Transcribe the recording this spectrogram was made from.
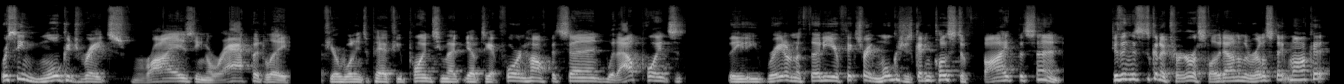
we're seeing mortgage rates rising rapidly. If you're willing to pay a few points, you might be able to get 4.5%. Without points, the rate on a 30 year fixed rate mortgage is getting close to 5%. Do you think this is going to trigger a slowdown in the real estate market?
